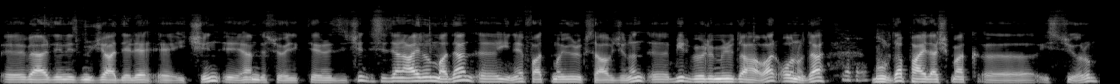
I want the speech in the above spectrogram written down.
e, verdiğiniz mücadele e, için e, hem de söyledikleriniz için. Sizden ayrılmadan e, yine Fatma Yürük Savcı'nın e, bir bölümünü daha var. Onu da burada paylaşmak e, istiyorum.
